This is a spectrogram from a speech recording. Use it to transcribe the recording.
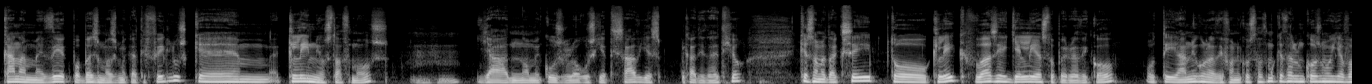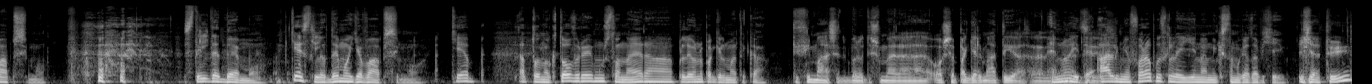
κάναμε δύο εκπομπές μαζί με κάτι φίλους και μ, κλείνει ο σταθμο για νομικούς λόγους, για τις άδειες, κάτι τέτοιο. Και στο μεταξύ το κλικ βάζει αγγελία στο περιοδικό ότι ανοίγουν ραδιοφωνικό σταθμό και θέλουν κόσμο για βάψιμο. Στείλτε demo. Και έστειλε demo για βάψιμο. Και από τον Οκτώβριο ήμουν στον αέρα πλέον επαγγελματικά. Τι θυμάσαι την πρώτη σου μέρα ως επαγγελματίας. Εννοείται. Άλλη μια φορά που ήθελα η γη να ανοίξει να με καταπιεί. Γιατί;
